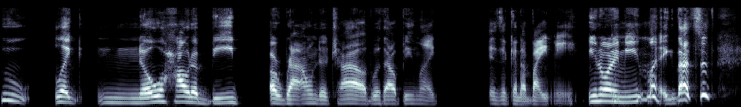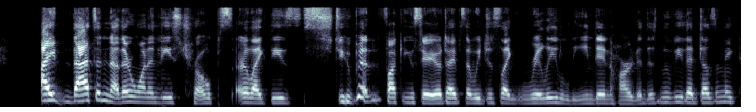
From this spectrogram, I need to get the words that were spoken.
who like know how to be around a child without being like, is it gonna bite me? You know what I mm-hmm. mean? Like that's just I that's another one of these tropes or like these stupid fucking stereotypes that we just like really leaned in hard in this movie that doesn't make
